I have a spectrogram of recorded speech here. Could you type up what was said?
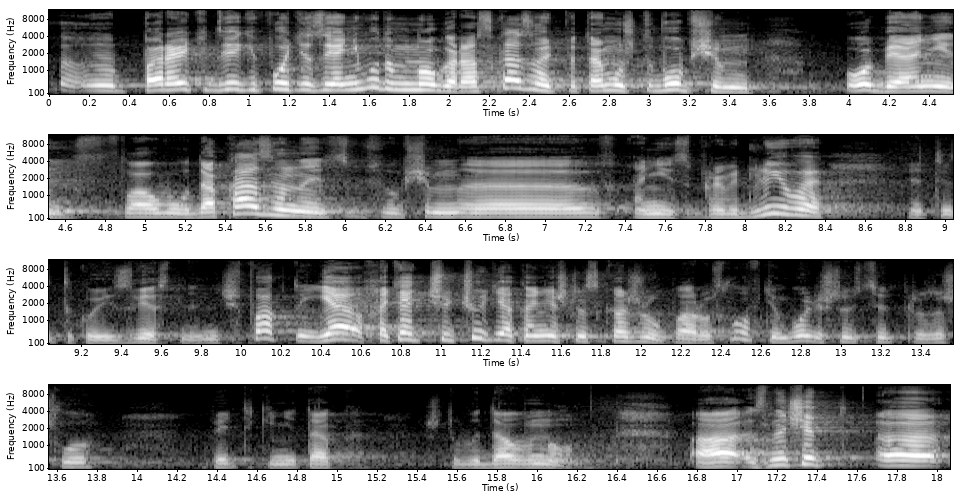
э, про эти две гипотезы я не буду много рассказывать, потому что, в общем, Обе они, слава богу, доказаны, в общем, э, они справедливы. Это такой известный значит, факт. Я, хотя чуть-чуть я, конечно, скажу пару слов, тем более, что все это произошло, опять-таки, не так, чтобы давно. А, значит, э,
